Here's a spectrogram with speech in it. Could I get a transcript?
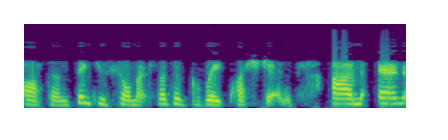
Awesome. Thank you so much. That's a great question. Um, and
